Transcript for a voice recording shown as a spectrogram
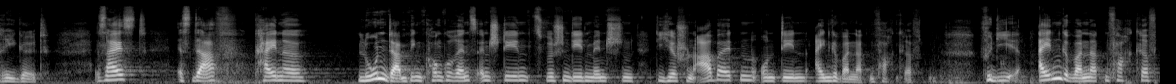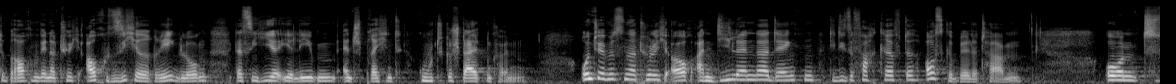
regelt. Das heißt, es darf keine Lohndumping-Konkurrenz entstehen zwischen den Menschen, die hier schon arbeiten und den eingewanderten Fachkräften. Für die eingewanderten Fachkräfte brauchen wir natürlich auch sichere Regelungen, dass sie hier ihr Leben entsprechend gut gestalten können. Und wir müssen natürlich auch an die Länder denken, die diese Fachkräfte ausgebildet haben. Und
